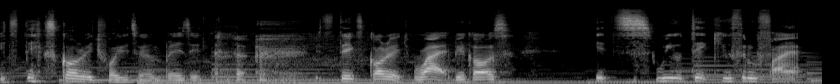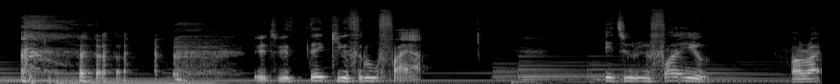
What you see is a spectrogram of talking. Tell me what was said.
it takes courage for you to embrace it. it takes courage. Why? Because it will take you through fire. it will take you through fire. It will refine you. All right.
